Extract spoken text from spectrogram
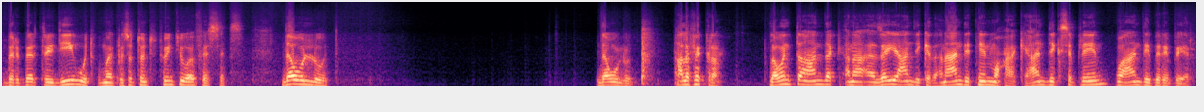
Prepar 3D و Microsoft 2020 و FSX download. download. على فكرة لو انت عندك أنا زي عندي كده أنا عندي اتنين محاكي عندي X-Plane وعندي Prepar.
